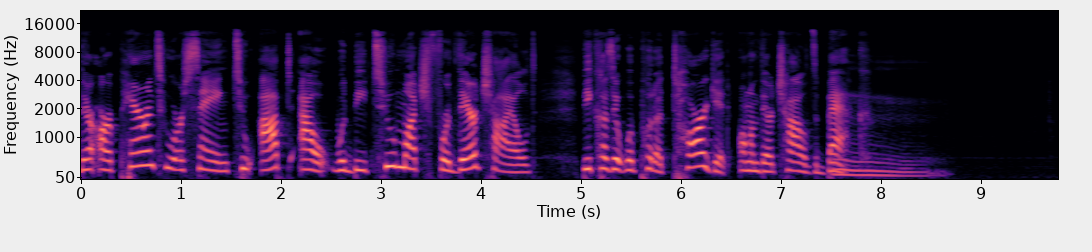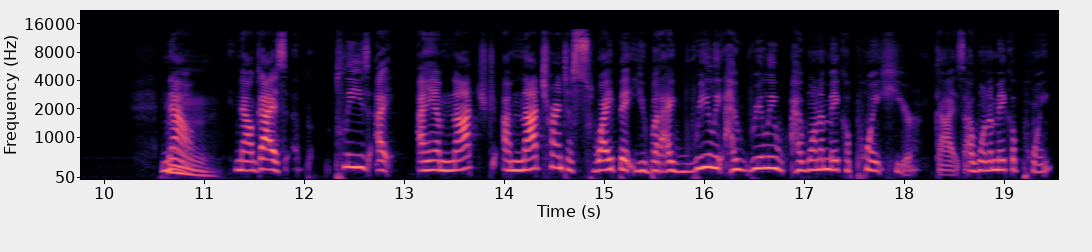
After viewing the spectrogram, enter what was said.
there are parents who are saying to opt out would be too much for their child because it would put a target on their child's back. Mm. Now, mm. now guys, please I I am not I'm not trying to swipe at you, but I really I really I want to make a point here, guys. I want to make a point.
